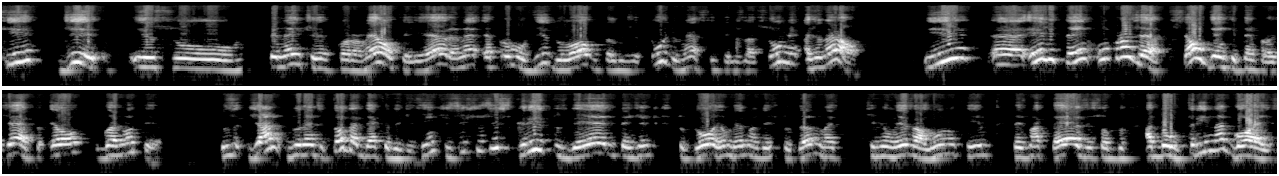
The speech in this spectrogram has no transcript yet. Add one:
que de isso tenente-coronel que ele era, né, é promovido logo pelo Getúlio, né, assim que eles assumem, a general. E é, ele tem um projeto. Se alguém que tem projeto, é o Góes Monteiro. Já durante toda a década de 20, existem os escritos dele, tem gente que estudou, eu mesmo andei estudando, mas tive um ex-aluno que fez uma tese sobre a doutrina Góes,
